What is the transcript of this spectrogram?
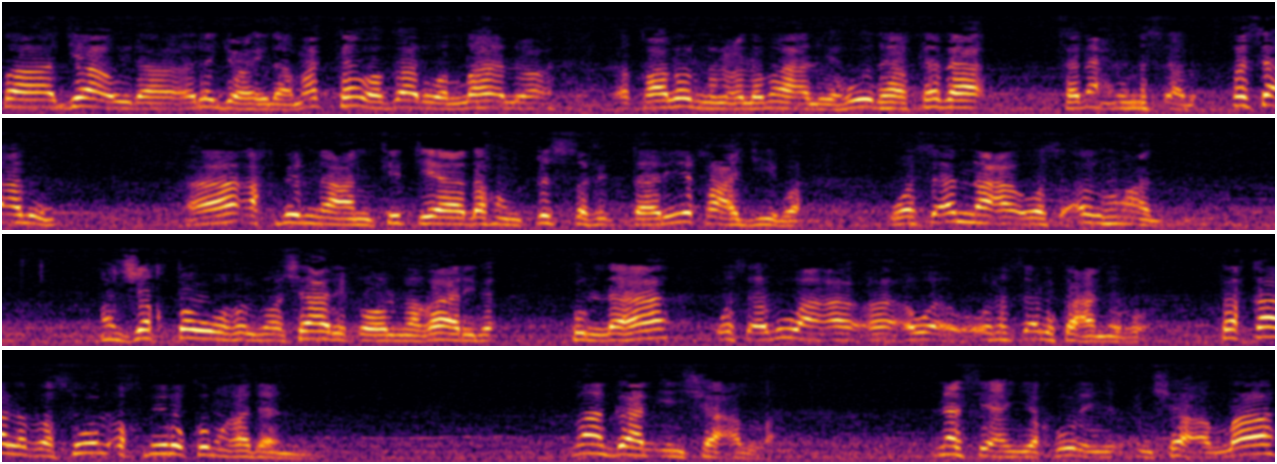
فجاءوا إلى رجعوا إلى مكة وقالوا والله قالوا لنا العلماء اليهود هكذا فنحن نسأل فسألوه أخبرنا عن فتية لهم قصة في التاريخ عجيبة وسألنا وسألهم عن عن شق طوف المشارق والمغارب كلها وسألوه ونسألك عن الروح فقال الرسول أخبركم غدا. ما قال إن شاء الله. نسي أن يقول إن شاء الله.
